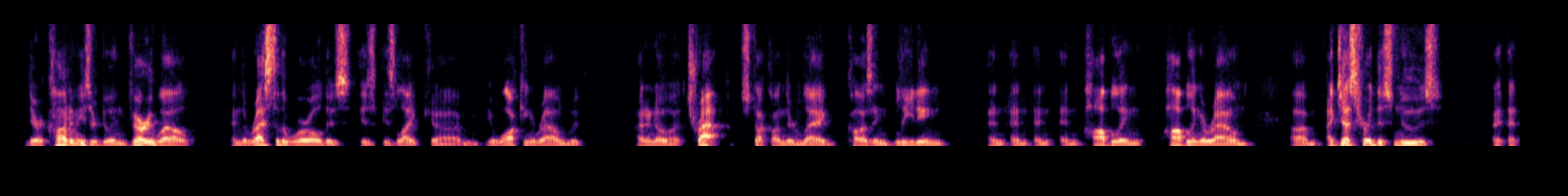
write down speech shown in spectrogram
Their economies are doing very well, and the rest of the world is is is like um, you're walking around with, I don't know, a trap stuck on their leg, causing bleeding, and and and and hobbling hobbling around. Um, I just heard this news and,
